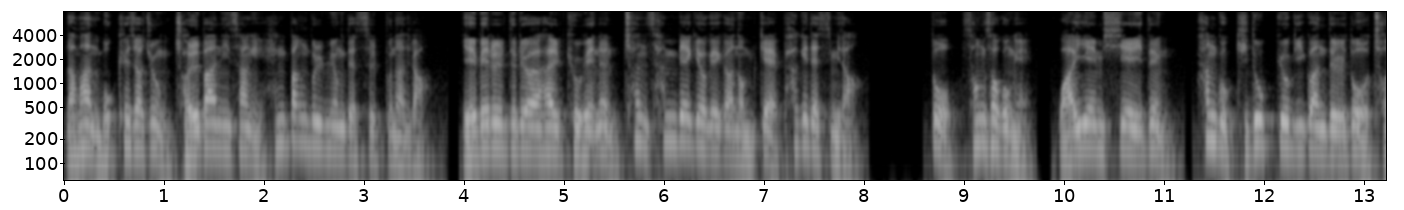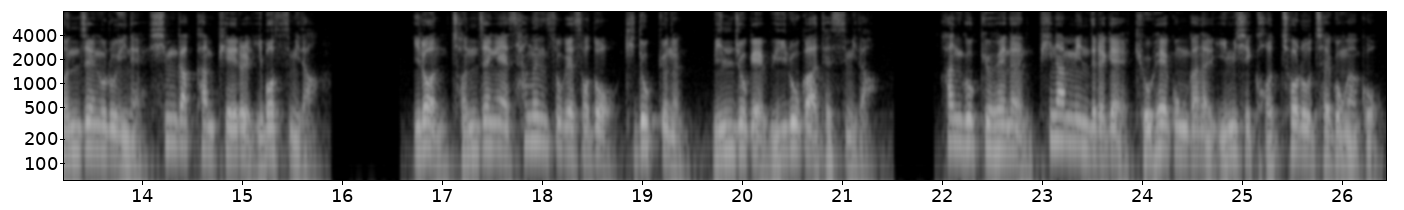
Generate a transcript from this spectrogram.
남한 목회자 중 절반 이상이 행방불명됐을 뿐 아니라 예배를 드려야 할 교회는 1,300여 개가 넘게 파괴됐습니다. 또 성서공회, YMCA 등 한국 기독교 기관들도 전쟁으로 인해 심각한 피해를 입었습니다. 이런 전쟁의 상흔 속에서도 기독교는 민족의 위로가 됐습니다. 한국교회는 피난민들에게 교회 공간을 임시 거처로 제공하고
